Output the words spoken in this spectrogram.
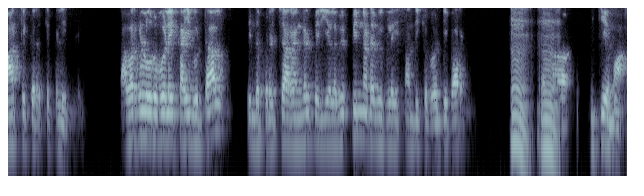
மாற்று கருத்துக்கள் இல்லை. அவர்கள் ஒருவேளை கைவிட்டால் இந்த பிரச்சாரங்கள் பெரிய அளவில் பின்னடைவுகளை சந்திக்க வேண்டி வரும். நிச்சயமாக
